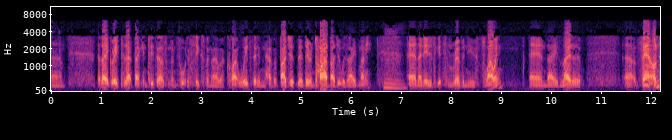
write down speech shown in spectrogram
Um, now they agreed to that back in 2004 to 6 when they were quite weak. They didn't have a budget. Their, their entire budget was aid money, and they needed to get some revenue flowing. And they later uh, found,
